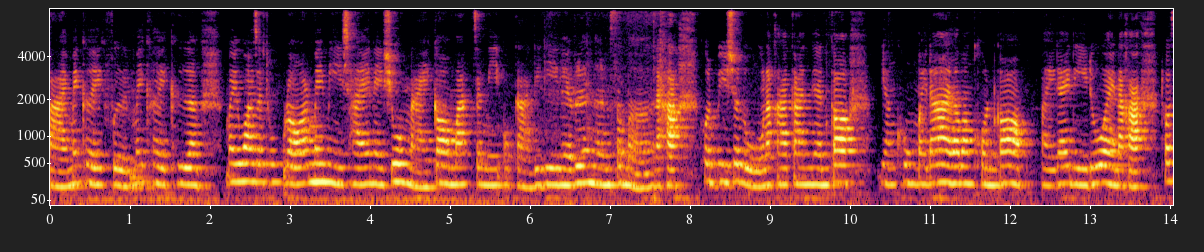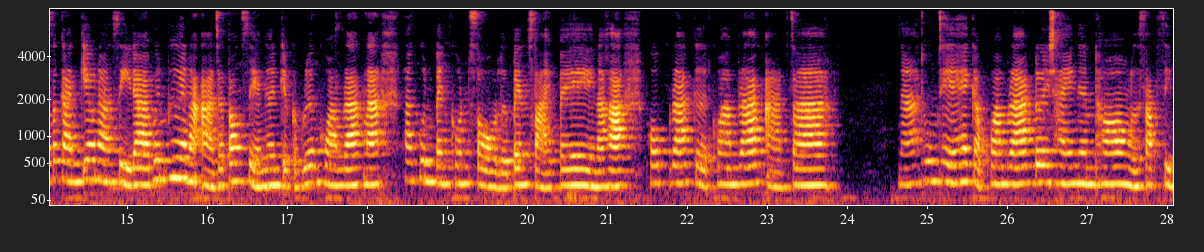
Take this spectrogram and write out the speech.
สาย ไม่เคยฝืน ไม่เคยเคือง ไม่ว่าจะทุกร้อนไม่มีใช้ในช่วงไหนก็มักจะมีโอกาสดีๆ ในเรื่องเงินเสมออนะคะ คนปีฉลูนะคะ การเงินก็ยังคงไปได้แล้วบางคนก็ไปได้ดีด้วยนะคะทศกัณฐ์เกี้ยวนางสีดาเพื่อนๆนะอาจจะต้องเสียเงินเกี่ยวกับเรื่องความรักนะ ถ้าคุณเป็นคนโสดหรือเป็นสายเปย์นะคะ พบรักเกิดความรักอาจจะนะทุ่มเทให้กับความรักโดยใช้เงินทองหรือทรัพย์สิน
